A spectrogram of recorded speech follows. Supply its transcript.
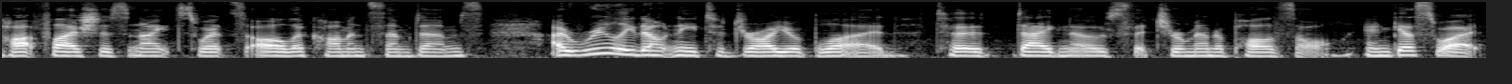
hot flashes, night sweats, all the common symptoms, I really don't need to draw your blood to diagnose that you're menopausal. And guess what?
